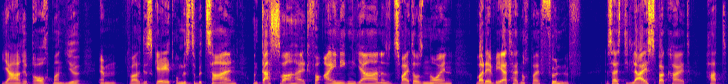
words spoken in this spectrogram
Jahre braucht man hier ähm, quasi das Geld, um das zu bezahlen. Und das war halt vor einigen Jahren, also 2009, war der Wert halt noch bei fünf. Das heißt, die Leistbarkeit hat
